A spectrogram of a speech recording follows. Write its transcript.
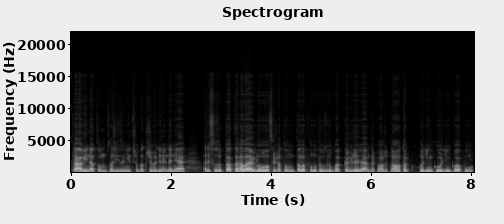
tráví na tom zařízení třeba 3 hodiny denně a když se zeptáte, hele, jak dlouho jsi na tom telefonu, tak zhruba každý den, tak vám řekne, no tak hodinku, hodinku a půl.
